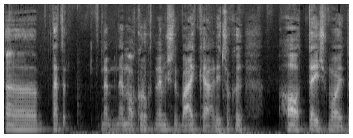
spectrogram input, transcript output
Uh, tehát nem, nem akarok nem is vájkálni, csak hogy ha te is majd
